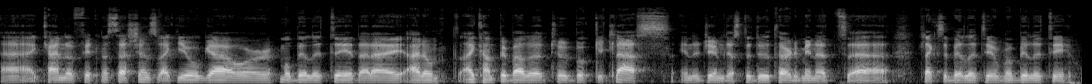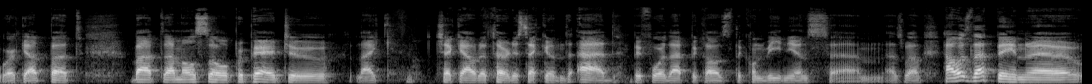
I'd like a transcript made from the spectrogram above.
uh, kind of fitness sessions like yoga or mobility that I, I don't I can't be bothered to book a class in the gym just to do 30 minutes uh, flexibility or mobility workout but but I'm also prepared to like check out a 30 second ad before that because the convenience um, as well. How has that been uh,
